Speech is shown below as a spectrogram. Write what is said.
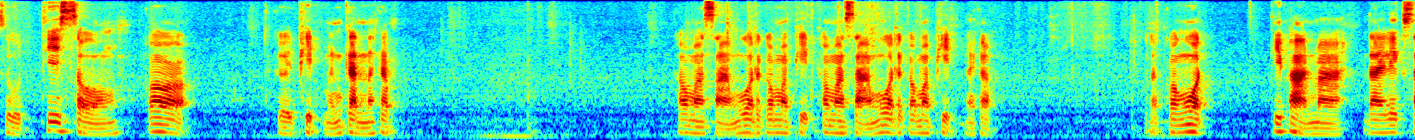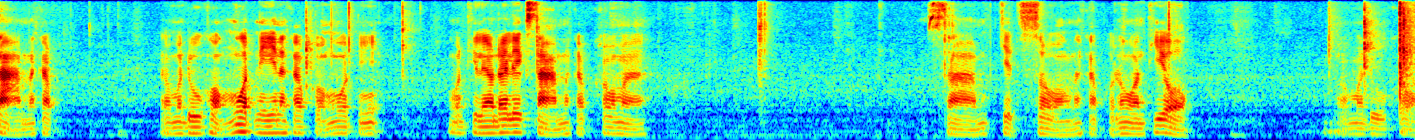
สูตรที่ 2 ก็เคยผิดเหมือนกันนะครับ เข้ามา3งวดแล้วก็มาผิดเข้ามา3งวดแล้วก็มาผิดนะครับ แล้วก็งวดที่ผ่านมาได้เลข3นะครับ เรามาดูของงวดนี้นะครับของงวดนี้งวดที่แล้วได้เลขสามนะครับเข้ามาสามเจ็ดสองนะครับผลรางวัลที่ออก เรามาดูของ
